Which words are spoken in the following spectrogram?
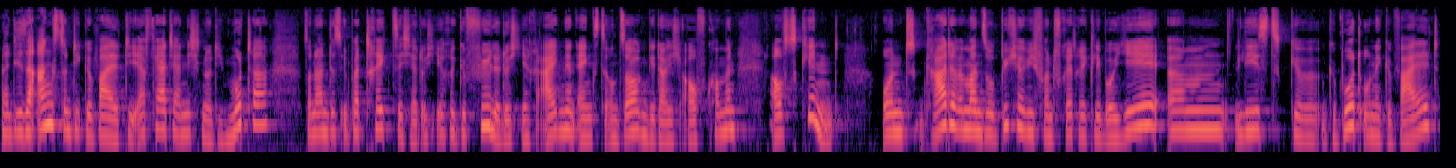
Weil diese Angst und die Gewalt, die erfährt ja nicht nur die Mutter, sondern das überträgt sich ja durch ihre Gefühle, durch ihre eigenen Ängste und Sorgen, die dadurch aufkommen, aufs Kind. Und gerade wenn man so Bücher wie von Frédéric Le Boyer ähm, liest, Ge Geburt ohne Gewalt,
